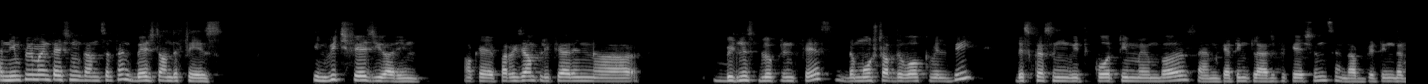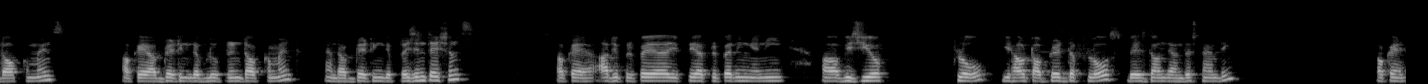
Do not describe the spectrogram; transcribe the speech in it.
An implementation consultant based on the phase in which phase you are in. Okay for example if you are in uh, business blueprint phase the most of the work will be discussing with core team members and getting clarifications and updating the documents. Okay updating the blueprint document and updating the presentations okay are you prepare if you are preparing any uh, visio flow you have to update the flows based on the understanding. Okay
